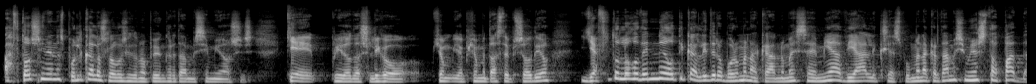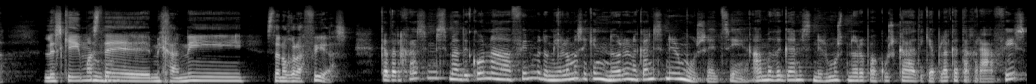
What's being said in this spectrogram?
Αυτός είναι ένας πολύ καλός λόγος για τον οποίο κρατάμε σημειώσεις. Και πηδώντα λίγο πιο, για πιο μετά στο επεισόδιο, γι' αυτό το λόγο δεν είναι ό,τι καλύτερο μπορούμε να κάνουμε σε μια διάλεξη, ας πούμε, να κρατάμε σημειώσεις στα πάντα. Λες και ειμαστε μηχανή στενογραφίας. Καταρχάς, είναι σημαντικό να αφήνουμε το μυαλό μας εκείνη την ώρα να κάνει συνειρμούς, έτσι. Άμα δεν κάνεις συνειρμούς την ώρα που ακούς κάτι και απλά καταγράφεις,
